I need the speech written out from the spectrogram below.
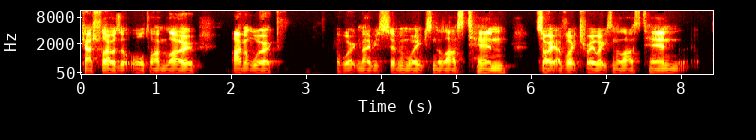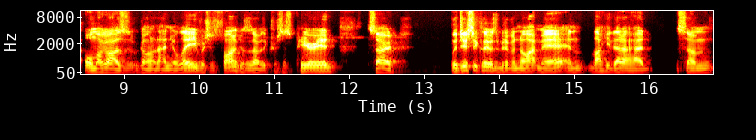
Cash flow is at all time low. I haven't worked. I've worked maybe seven weeks in the last 10. Sorry, I've worked three weeks in the last 10. All my guys were going on annual leave, which is fine because it's over the Christmas period. So logistically, it was a bit of a nightmare. And lucky that I had some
